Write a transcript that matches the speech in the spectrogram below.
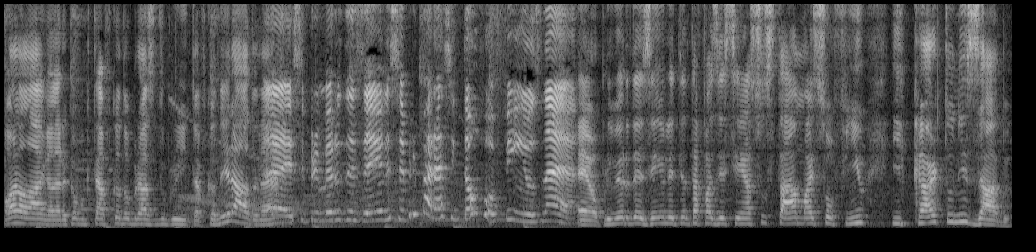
Olha lá, galera, como que tá ficando o braço do Green. Tá ficando irado, né? É, esse primeiro desenho, eles sempre parecem tão fofinhos, né? É, o primeiro desenho ele tenta fazer sem assustar, mais fofinho e cartoonizado.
